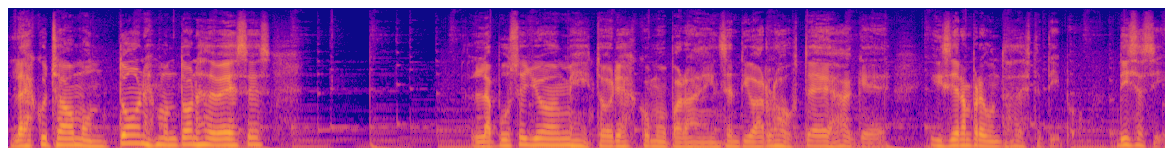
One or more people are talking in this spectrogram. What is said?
la he escuchado montones, montones de veces la puse yo en mis historias como para incentivarlos a ustedes a que hicieran preguntas de este tipo. Dice así,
